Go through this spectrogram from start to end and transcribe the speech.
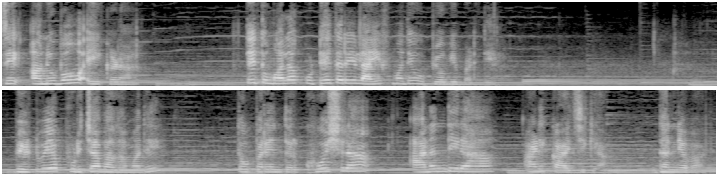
जे अनुभव ऐकणार ते तुम्हाला कुठेतरी लाईफमध्ये उपयोगी पडतील. भेटूया पुढच्या भागामध्ये. तोपर्यंत खुश राहा आनंदी राहा आणि काळजी घ्या. धन्यवाद.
